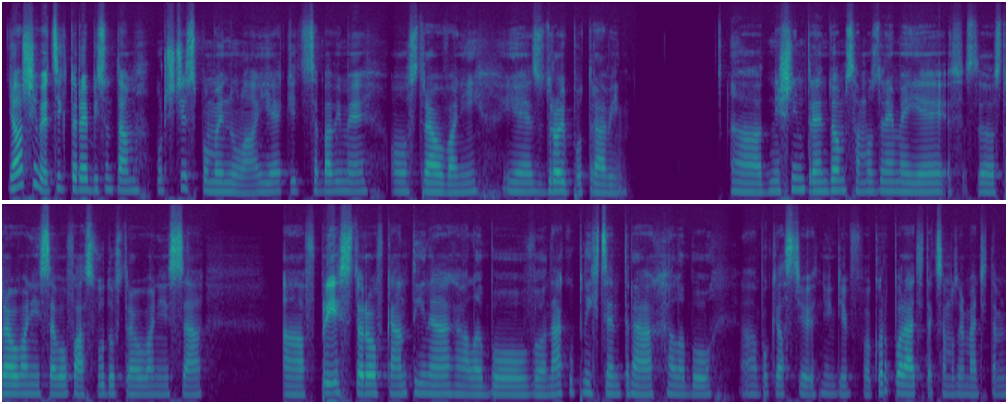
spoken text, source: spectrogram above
Ďalšie veci, ktoré by som tam určite spomenula, je, keď sa bavíme o stravovaní, je zdroj potravín. Dnešným trendom samozrejme je stravovanie sa vo fast foodoch, stravovanie sa v priestoroch, v kantínach alebo v nákupných centrách alebo pokiaľ ste niekde v korporáte, tak samozrejme máte tam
